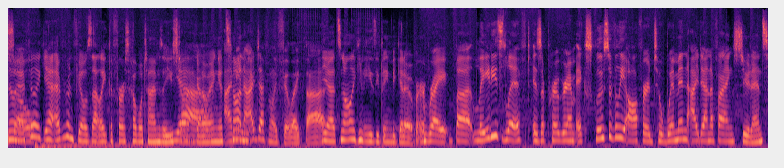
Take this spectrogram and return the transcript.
No, so, I feel like yeah, everyone feels that like the first couple times that you start yeah, going. It's I not, mean, I definitely feel like that. Yeah, it's not like an easy thing to get over. Right, but Ladies Lift is a program exclusively offered to women identifying students.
